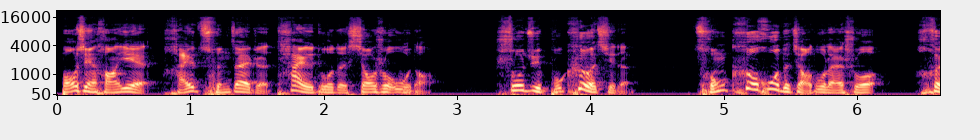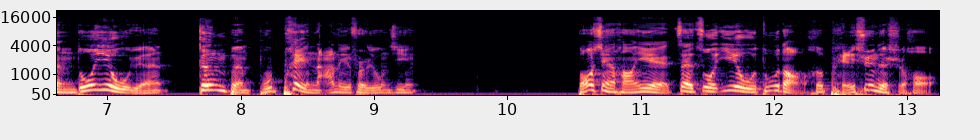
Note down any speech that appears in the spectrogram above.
保险行业还存在着太多的销售误导。说句不客气的，从客户的角度来说，很多业务员根本不配拿那份佣金。保险行业在做业务督导和培训的时候，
